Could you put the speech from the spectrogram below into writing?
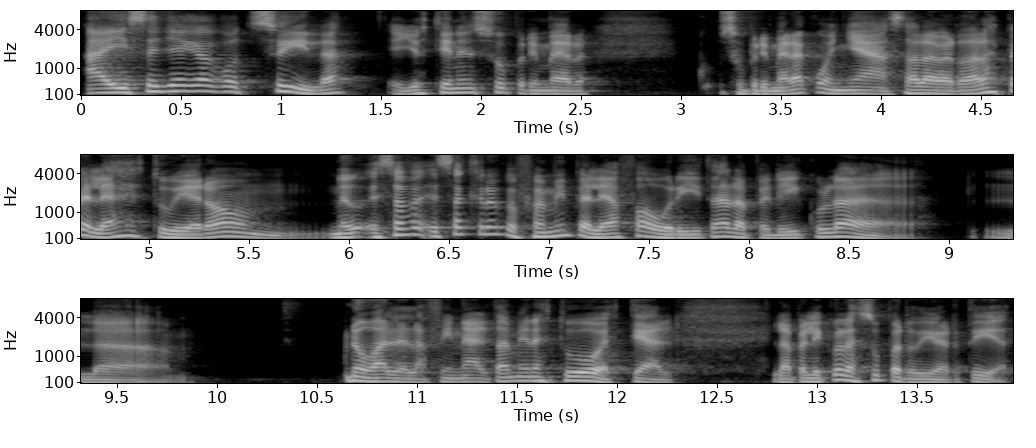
Ahí se llega Godzilla. Ellos tienen su primer su primera coñaza. La verdad, las peleas estuvieron. Esa, esa, creo que fue mi pelea favorita de la película. La. No, vale, la final también estuvo bestial. La película es súper divertida.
